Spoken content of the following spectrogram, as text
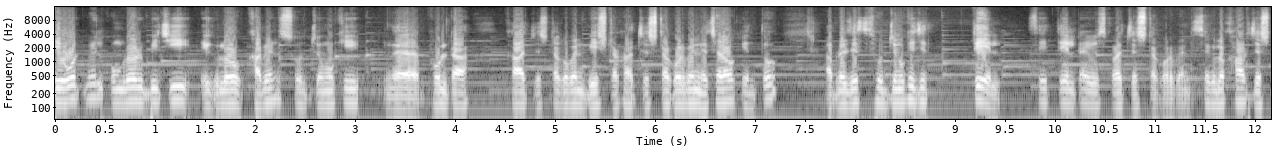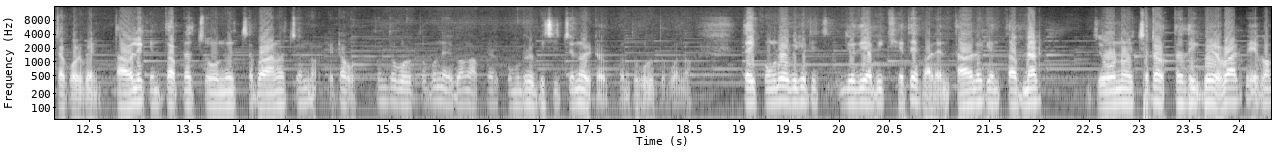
এই ওটমিল কুমড়োর বিচি এগুলো খাবেন। সূর্যমুখী ফুলটা খাওয়ার চেষ্টা করবেন বীজটা খাওয়ার চেষ্টা করবেন। এছাড়াও কিন্তু আপনার যে সূর্যমুখী যে তেল সেই তেলটা ইউজ করার চেষ্টা করবেন, সেগুলো খাওয়ার চেষ্টা করবেন। তাহলে কিন্তু আপনার যৌন ইচ্ছা বাড়ানোর জন্য এটা অত্যন্ত গুরুত্বপূর্ণ এবং আপনার কুমড়োর বিচির জন্য এটা অত্যন্ত গুরুত্বপূর্ণ। তাই কুমড়োর বিচিটি যদি আপনি খেতে পারেন, তাহলে কিন্তু আপনার যৌন ইচ্ছাটা অত্যাধিক বাড়বে এবং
